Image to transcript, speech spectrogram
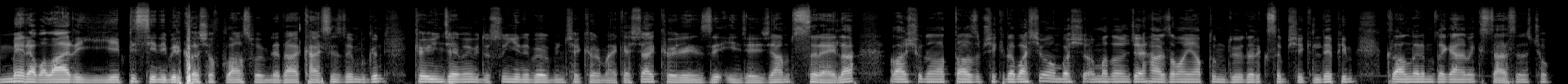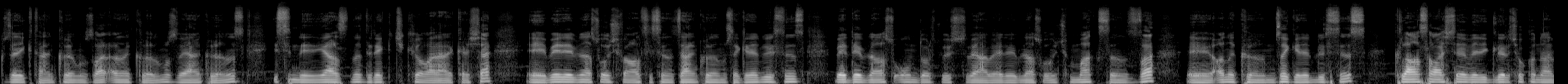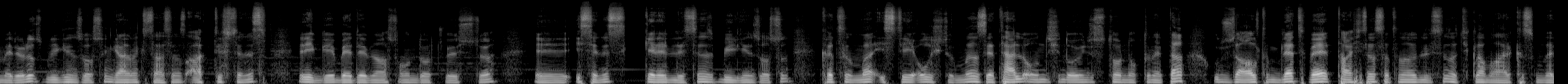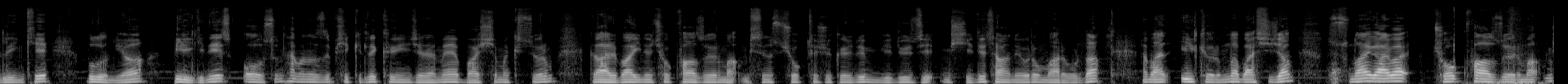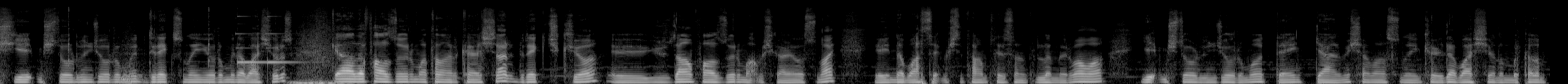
Merhabalar, yepis yeni bir Clash of Clans bölümüyle daha karşınızdayım. Bugün köy inceleme videosunun yeni bölümünü çekiyorum arkadaşlar. Köylerinizi inceleyeceğim sırayla. Hemen şuradan hatta hızlı bir şekilde başlayayım ama başlamadan önce her zaman yaptığım duyuruları kısa bir şekilde yapayım. Klanlarımıza gelmek isterseniz çok güzel iki tane klanımız var. Ana klanımız ve yan klanımız. İsimlerini yazdığında direkt çıkıyorlar arkadaşlar. E, BD Binası 13 ve 6'ysanız yan klanımıza gelebilirsiniz. BD Binası 14 ve üstü veya BD Binası 13 maxsanız e, ana klanımıza gelebilirsiniz. Klan savaşları ve ligleri çok önem veriyoruz. Bilginiz olsun. Gelmek isterseniz aktifseniz dediğim gibi BD Binası 14 ve üstü e, iseniz gelebilirsiniz. Bilginiz olsun. Katılma isteği oluşturmanız yeterli. Onun dışında oyuncustore.net'ten ucuz altın bilet ve taşları satın alabilirsiniz. Açıklamalar kısmında linki bulunuyor. Bilginiz olsun. Hemen hızlı bir şekilde köy incelemeye başlamak istiyorum. Galiba yine çok fazla yorum atmışsınız. Çok teşekkür ederim. 777 tane yorum var burada. Hemen ilk yorumla başlayacağım. Sunay galiba çok fazla yorum atmış. 74. yorumu direkt Sunay'ın yorumuyla başlıyoruz. Genelde fazla yorum atan arkadaşlar direkt çıkıyor. Ee, yüzden fazla yorum atmış galiba Sunay. Yayında bahsetmişti tam sayısını hatırlamıyorum ama 74. yorumu denk gelmiş. Hemen Sunay'ın köyüyle başlayalım bakalım.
